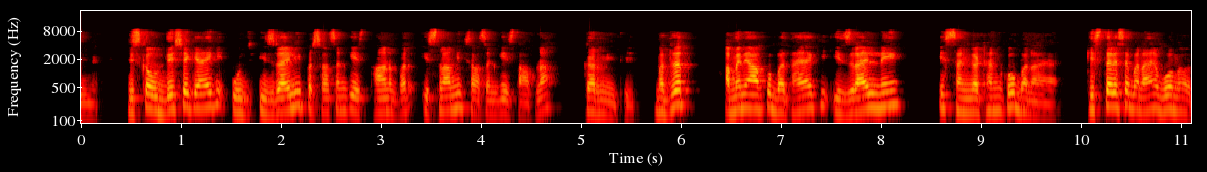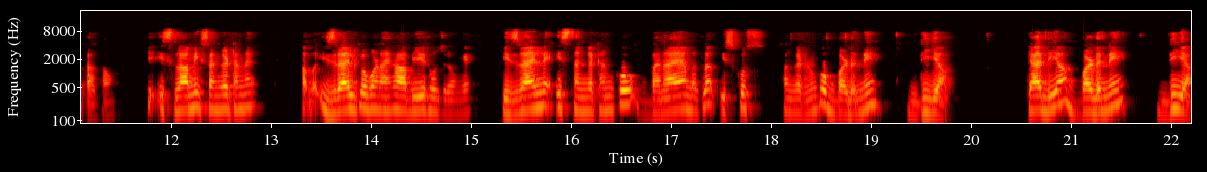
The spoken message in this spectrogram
में, जिसका उद्देश्य क्या है कि इसराइली प्रशासन के स्थान पर इस्लामिक शासन की स्थापना करनी थी। मतलब अब मैंने आपको बताया कि इसराइल ने इस संगठन को बनाया किस तरह से बनाया वो मैं बताता हूँ। इस्लामिक संगठन है, अब इसराइल क्यों बनाएगा, आप ये सोच रहे होंगे इसराइल ने इस संगठन को बनाया मतलब इसको संगठन को बढ़ने दिया। क्या दिया? बढ़ने दिया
